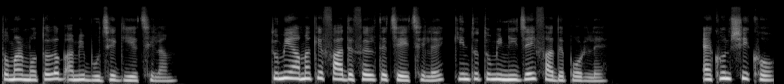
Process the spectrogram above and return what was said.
তোমার মতলব আমি বুঝে গিয়েছিলাম। তুমি আমাকে ফাঁদে ফেলতে চেয়েছিলে, কিন্তু তুমি নিজেই ফাঁদে পড়লে। এখন শিখো,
